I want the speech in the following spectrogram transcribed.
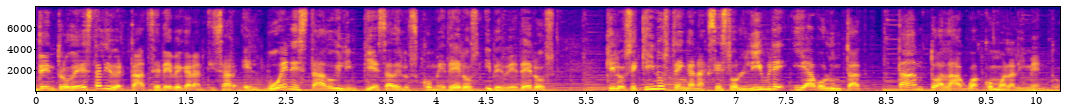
Dentro de esta libertad se debe garantizar el buen estado y limpieza de los comederos y bebederos, que los equinos tengan acceso libre y a voluntad tanto al agua como al alimento.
